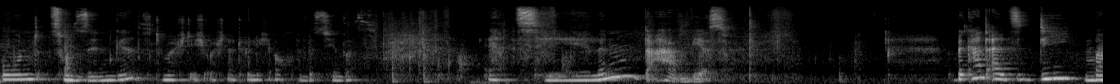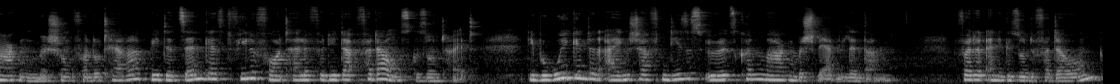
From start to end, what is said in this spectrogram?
Und zu Zen Guest möchte ich euch natürlich auch ein bisschen was erzählen. Da haben wir es. Bekannt als die Magenmischung von doTERRA bietet Zengest viele Vorteile für die Verdauungsgesundheit. Die beruhigenden Eigenschaften dieses Öls können Magenbeschwerden lindern, fördert eine gesunde Verdauung,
